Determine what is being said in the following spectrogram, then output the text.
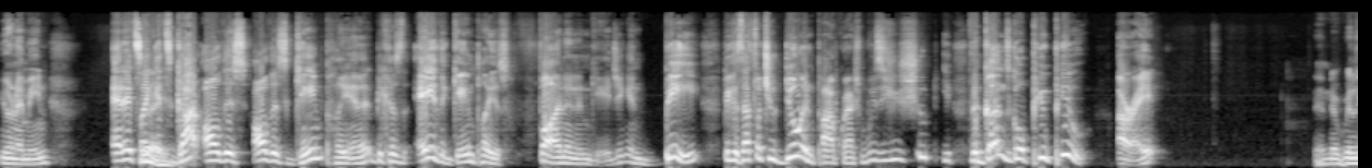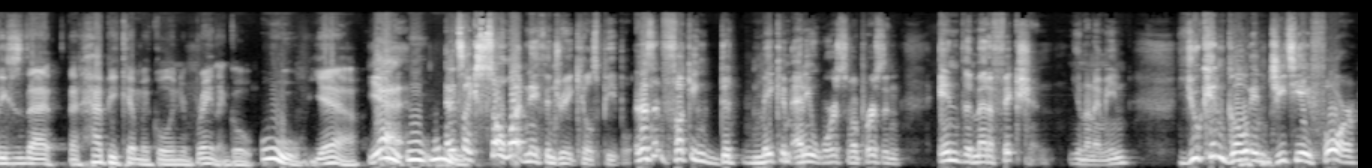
You know what I mean? And it's like Right. it's got all this all this gameplay in it because a the gameplay is fun and engaging, and b because that's what you do in popcorn action movies. You shoot you, the guns go pew pew. All right. And it releases that that happy chemical in your brain that go, ooh, yeah, Yeah. Ooh, ooh, ooh. And it's like, so what? Nathan Drake kills people. It doesn't fucking d- make him any worse of a person in the metafiction. You know what I mean? You can go in GTA 4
